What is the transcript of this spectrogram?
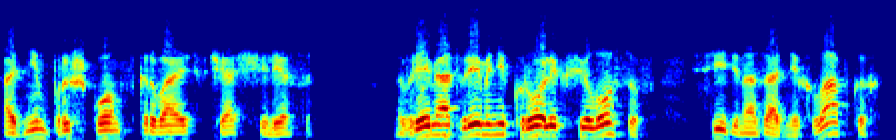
одним прыжком скрываясь в чаще леса. Время от времени кролик-философ, сидя на задних лапках,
